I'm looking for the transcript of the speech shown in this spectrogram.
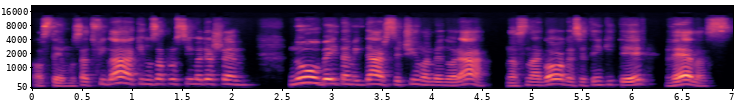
Nós temos a que nos aproxima de Hashem. No Beit HaMikdash, você tinha uma menorá, na sinagoga você tem que ter velas.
